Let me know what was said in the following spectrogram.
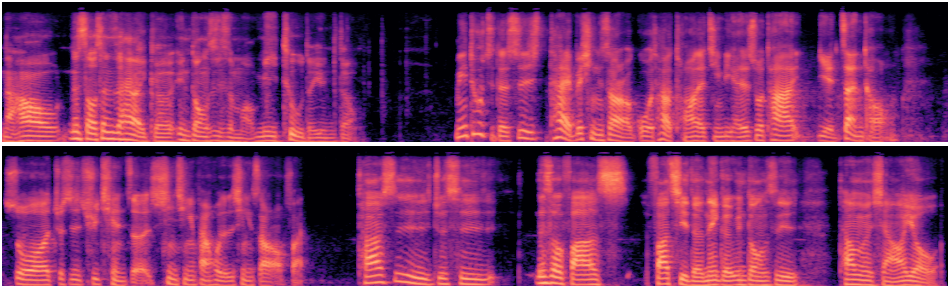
然后那时候甚至还有一个运动是什么 “Me Too” 的运动。Me Too 指的是他也被性骚扰过，他有同样的经历，还是说他也赞同说就是去谴责性侵犯或者是性骚扰犯？他是就是那时候发发起的那个运动是他们想要有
